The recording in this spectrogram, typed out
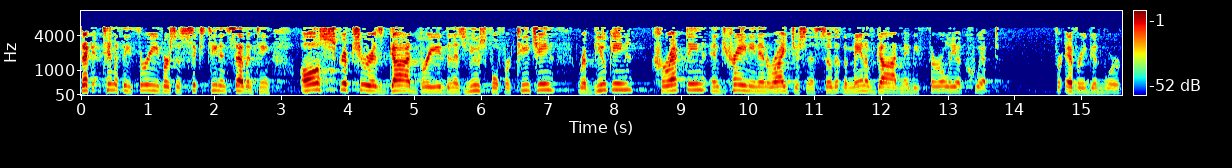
2 Timothy 3, verses 16 and 17. All scripture is God breathed and is useful for teaching, rebuking, correcting, and training in righteousness, so that the man of God may be thoroughly equipped for every good work.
